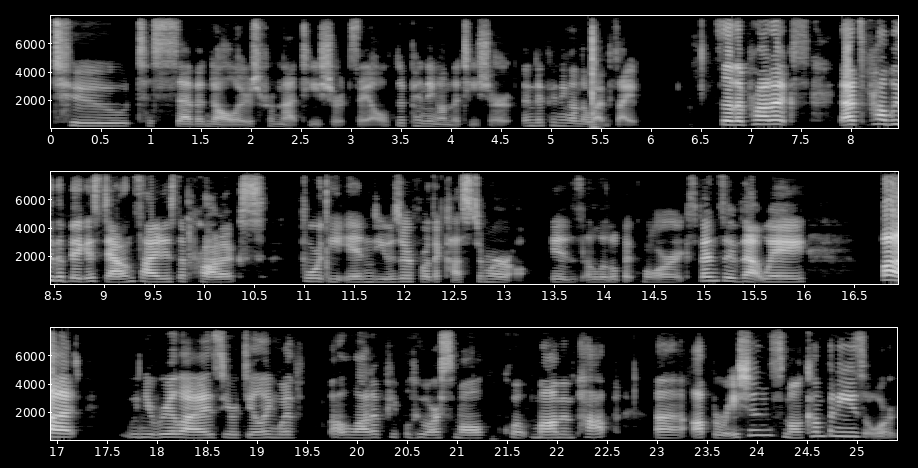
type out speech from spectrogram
two to seven dollars from that t-shirt sale depending on the t-shirt and depending on the website. So the products that's probably the biggest downside is the products for the end user for the customer is a little bit more expensive that way. But when you realize you're dealing with a lot of people who are small, quote, mom and pop uh, operations, small companies, or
